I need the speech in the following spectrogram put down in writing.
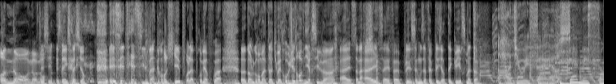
Oh non, non, non. C'est une expression. Et c'était Sylvain Grangier pour la première fois euh, dans le Grand Matin. Tu vas être obligé de revenir, Sylvain. hein. Allez, ça marche. Allez, ça, a fait ça nous a fait plaisir de t'accueillir ce matin. Radio FR. Jamais sans.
